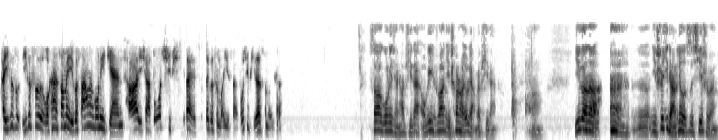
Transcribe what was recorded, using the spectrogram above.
它一个是一个是我看上面有个三万公里检查一下多气皮带，这个什么意思啊？多气皮带是什么意思啊？三万公里检查皮带，我跟你说，你车上有两个皮带啊，一个呢，呃，你是一点六自吸是吧？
